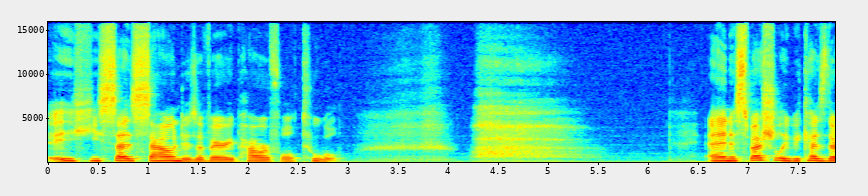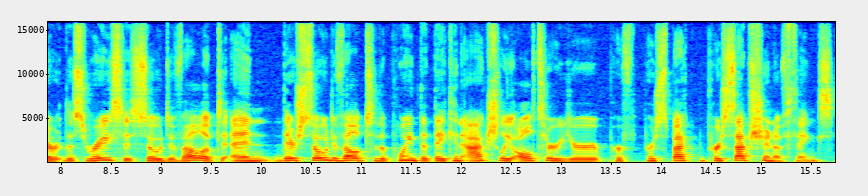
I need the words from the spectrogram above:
he says sound is a very powerful tool. and especially because this race is so developed and they're so developed to the point that they can actually alter your per- perception of things.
